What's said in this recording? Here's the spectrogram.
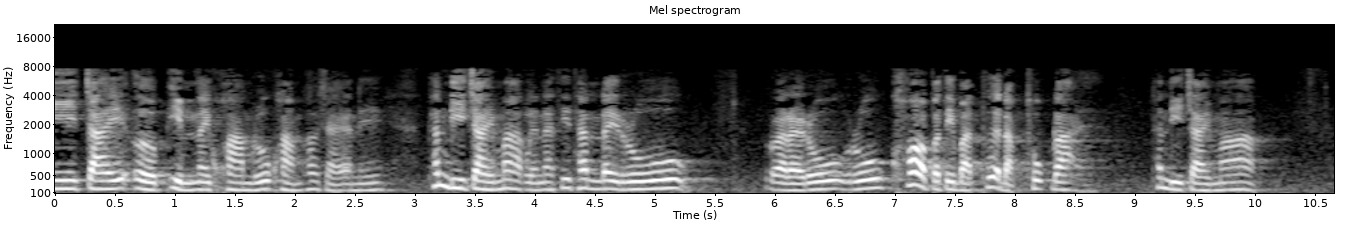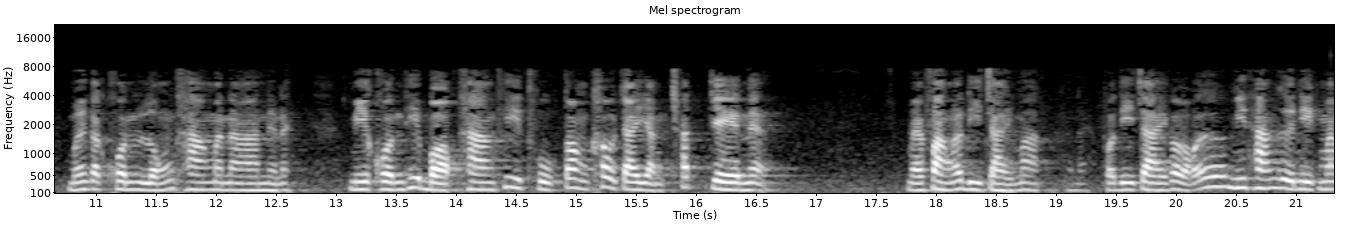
มีใจเอิบอิ่มในความรู้ความเข้าใจอันนี้ ท่านดีใจมากเลยนะที่ท่านได้รู้อะไรรู้รู้ข้อปฏิบัติเพื่อดับทุกข์ได้ ท่านดีใจมาก เหมือนกับคนหลงทางมานานเนี่ยนะมีคนที่บอกทางที่ถูกต้องเข้าใจอย่างชัดเจนเนี่ยแม้ฟังแล้วดีใจมาก นะพอดีใจก็บอกเออมีทางอื่นอีกไหม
